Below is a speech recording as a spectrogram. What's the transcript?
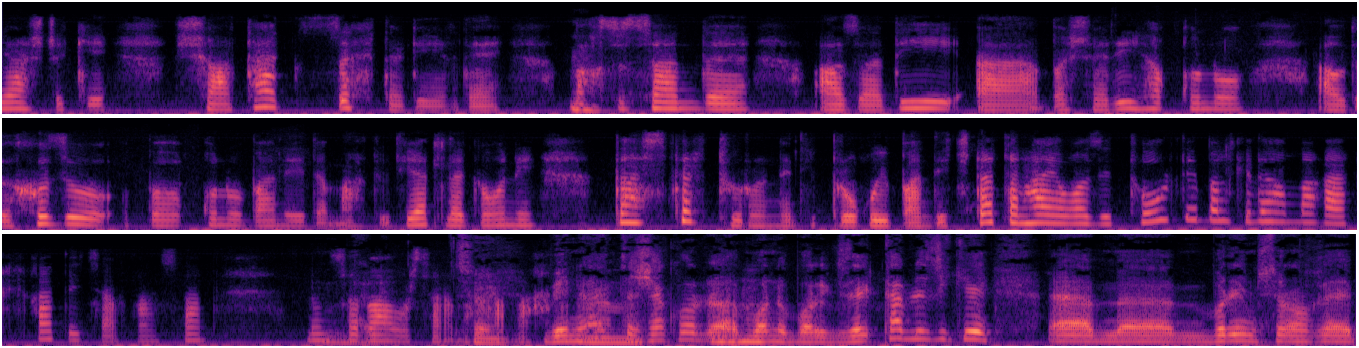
میاشتو کې شاتګ زښته ډیر دی مخصوصا د ازادي بشري حقوقو او د خزو په حقوقو باندې د محدودیت لګونې دا ستر تورونه دي پروغوي باندې چې نه تنها یوازې تور دی بلکې دا هغه حقیقت دی چې افغانستان من سبا ورسره مخامخ بنهایت تشکر بانو بارکزی قبل از اینکه بریم سراغ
